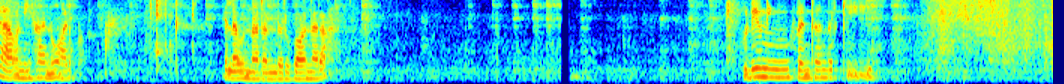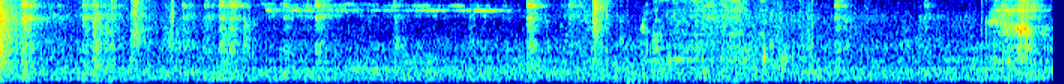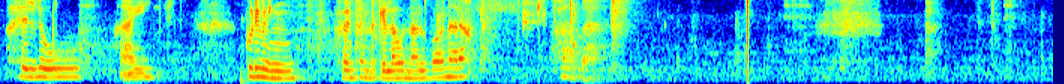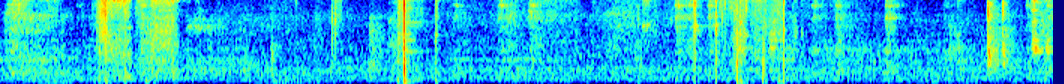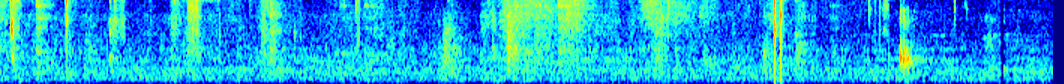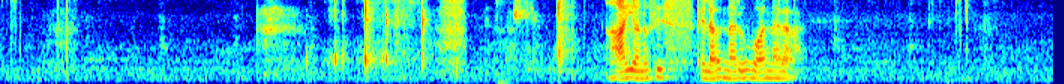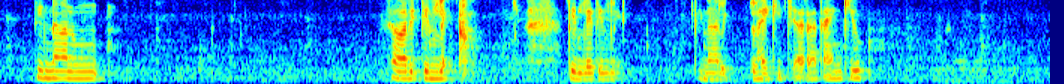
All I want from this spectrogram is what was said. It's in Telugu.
శ్రావణి హాను అడప ఎలా ఉన్నారు అందరూ? బాగున్నారా? గుడ్ ఈవినింగ్ ఫ్రెండ్స్ అందరికీ. హలో గుడ్ ఈవినింగ్ ఫ్రెండ్స్ అందరికి ఎలా ఉన్నారు? బాగున్నారా? హాయ్ అనుసిస్ ఎలా ఉన్నారు? బాగున్నారా? తిన్నాను. సారీ తినలే. తినలే తినలే. తినాలి. లైక్ ఇచ్చారా? Thank you.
